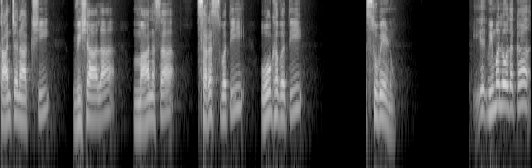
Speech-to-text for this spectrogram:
कांचनाक्षी विशाला मानसा सरस्वती ओघवती Suvenu. Vimalodaka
